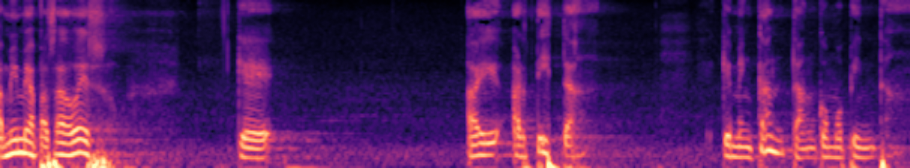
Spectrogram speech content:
a mí me ha pasado eso, que hay artistas que me encantan como pintan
